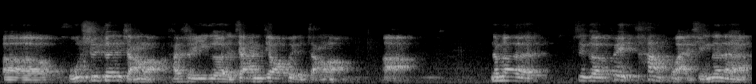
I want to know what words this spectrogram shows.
呃胡世根长老，他是一个家庭教会的长老啊。那么这个被判缓刑的呢，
